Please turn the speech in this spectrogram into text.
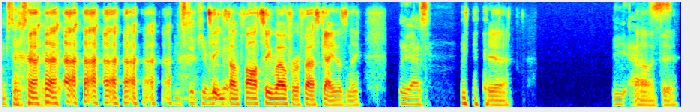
I'm still sticking with it. I'm sticking He's it. done far too well for a first game, hasn't He has. Yeah. He Oh dear.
